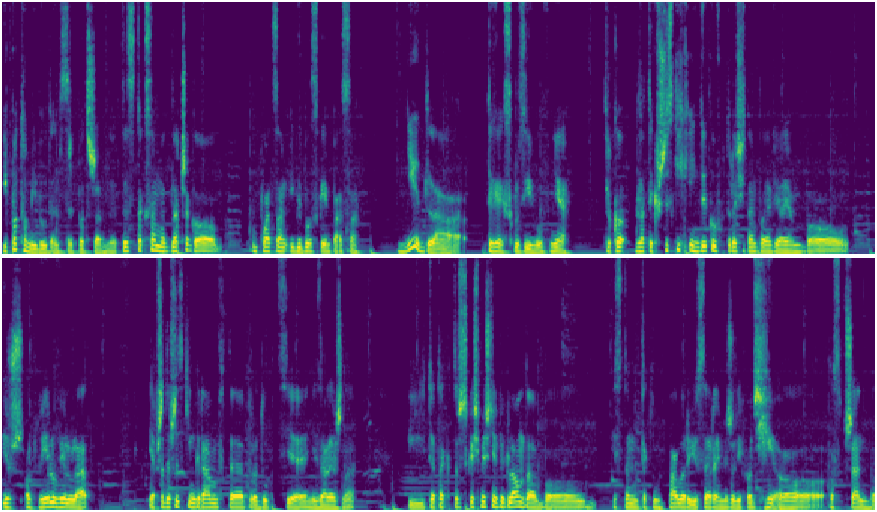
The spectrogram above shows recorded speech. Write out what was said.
I po to mi był ten stryk potrzebny. To jest tak samo, dlaczego upłacam Xbox Game Passa. Nie dla tych ekskluzywów, nie tylko dla tych wszystkich indyków, które się tam pojawiają, bo już od wielu, wielu lat ja przede wszystkim gram w te produkcje niezależne. I to tak troszeczkę śmiesznie wygląda, bo jestem takim power userem, jeżeli chodzi o, o sprzęt, bo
